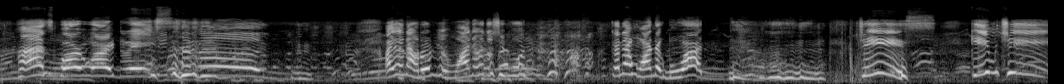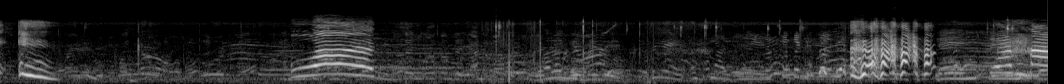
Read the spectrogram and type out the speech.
Hands forward race. Ayun na ron yung mga ito si Moon. Kanang mga nagbuwad. Cheese! Kimchi! Buwad! Wala!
